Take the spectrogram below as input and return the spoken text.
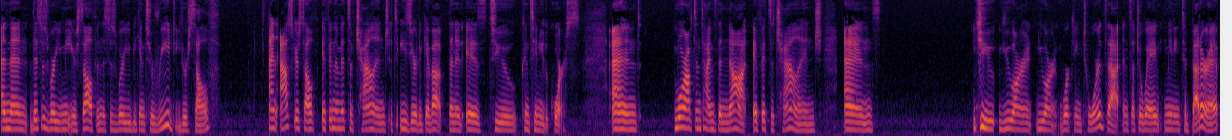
And then this is where you meet yourself, and this is where you begin to read yourself and ask yourself if, in the midst of challenge, it's easier to give up than it is to continue the course. And more oftentimes than not, if it's a challenge and you you aren't you aren't working towards that in such a way meaning to better it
